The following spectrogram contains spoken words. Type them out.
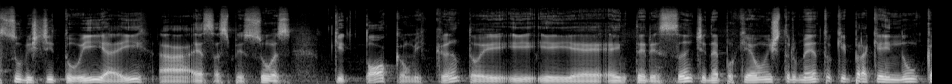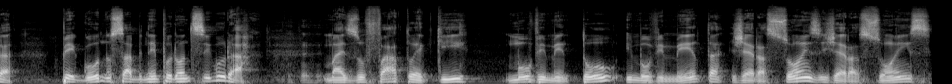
substituir aí ah, essas pessoas que tocam e cantam, e, e, e é, é, interessante, né, porque é um instrumento que, para quem nunca pegou, não sabe nem por onde segurar. Mas o fato é que movimentou e movimenta gerações e gerações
